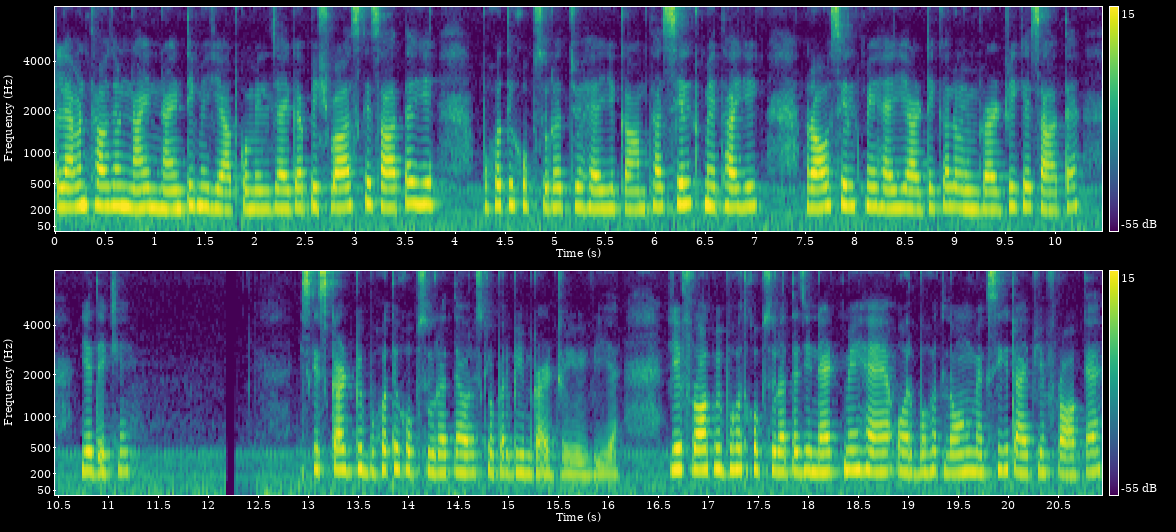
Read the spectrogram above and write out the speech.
एलेवन थाउज़ेंड नाइन नाइन्टी में ये आपको मिल जाएगा। पिशवास के साथ है ये। बहुत ही खूबसूरत जो है ये काम था। सिल्क में था ये। राव सिल्क में है ये आर्टिकल और एम्ब्रॉयड्री के साथ है। ये देखें। इसकी स्कर्ट भी बहुत ही खूबसूरत है और उसके ऊपर भी एम्ब्रॉयडरी हुई हुई है। ये फ़्रॉक भी बहुत खूबसूरत है जी, नेट में है और बहुत लॉन्ग मैक्सी टाइप ये फ़्रॉक है।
